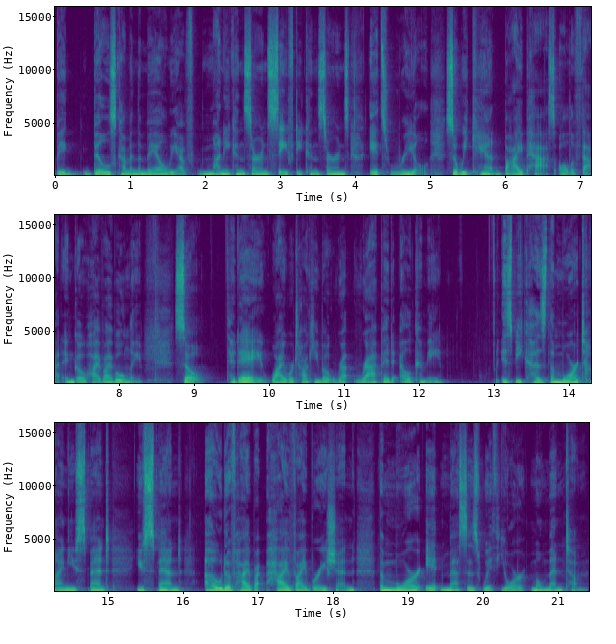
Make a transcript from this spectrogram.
big bills come in the mail. We have money concerns, safety concerns. It's real. So we can't bypass all of that and go high vibe only. So so, today, why we're talking about ra- rapid alchemy is because the more time you spent you spend out of high high vibration, the more it messes with your momentum.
